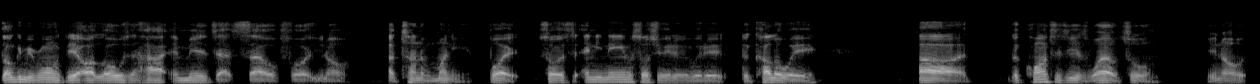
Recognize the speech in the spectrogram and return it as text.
Don't get me wrong, there are lows and high and mids that sell for, you know, a ton of money. But so it's any name associated with it, the colorway, uh, the quantity as well too. You know,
